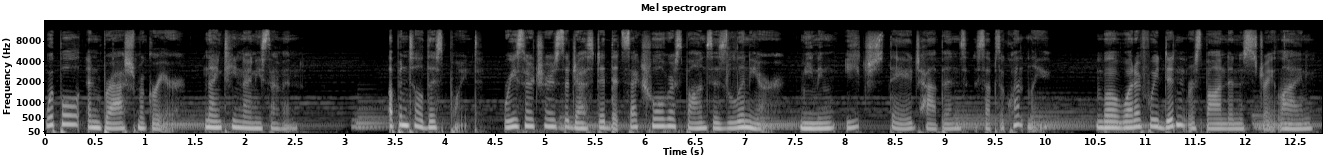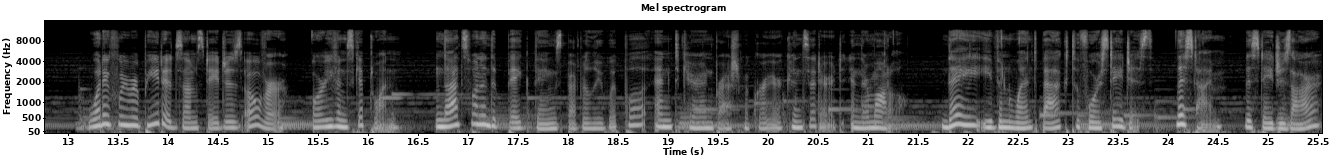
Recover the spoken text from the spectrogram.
Whipple and Brash McGreer, 1997. Up until this point, Researchers suggested that sexual response is linear, meaning each stage happens subsequently. But what if we didn't respond in a straight line? What if we repeated some stages over or even skipped one? That's one of the big things Beverly Whipple and Karen Brash McGreer considered in their model. They even went back to four stages. This time, the stages are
